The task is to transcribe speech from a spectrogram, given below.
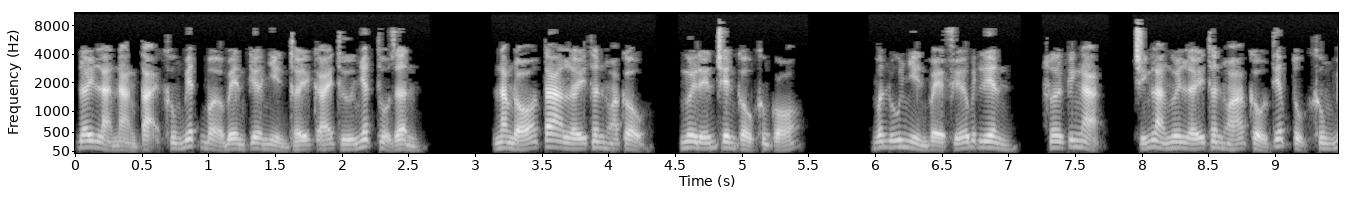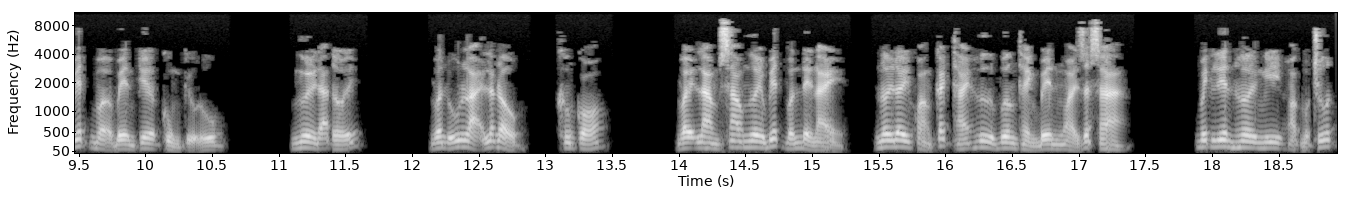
đây là nàng tại không biết bờ bên kia nhìn thấy cái thứ nhất thổ dân. Năm đó ta lấy thân hóa cầu, ngươi đến trên cầu không có. Vân lu nhìn về phía bích liên, hơi kinh ngạc, chính là ngươi lấy thân hóa cầu tiếp tục không biết bờ bên kia cùng cựu U. ngươi đã tới. Vân lu lại lắc đầu, không có. Vậy làm sao ngươi biết vấn đề này, nơi đây khoảng cách thái hư vương thành bên ngoài rất xa. Bích liên hơi nghi hoặc một chút.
